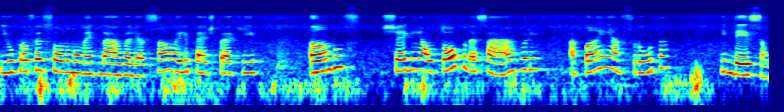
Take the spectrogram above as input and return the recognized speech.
E o professor, no momento da avaliação, ele pede para que ambos cheguem ao topo dessa árvore, apanhem a fruta e desçam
